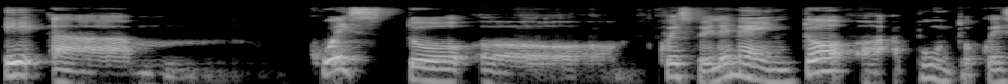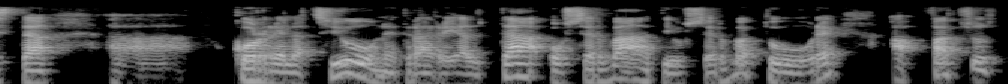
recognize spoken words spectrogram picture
E uh, questo, uh, questo, elemento, appunto questa correlazione tra realtà osservate e osservatore, faccio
